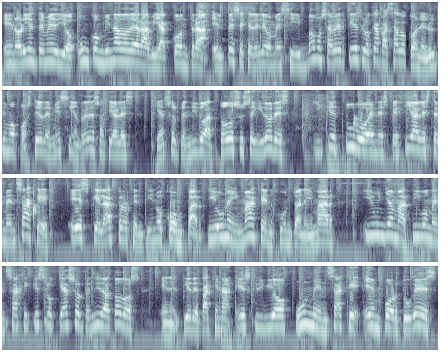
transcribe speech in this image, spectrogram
en Oriente Medio, un combinado de Arabia contra el PSG de Leo Messi, vamos a ver qué es lo que ha pasado con el último posteo de Messi en redes sociales que ha sorprendido a todos sus seguidores. Y que tuvo en especial este mensaje es que el astro argentino compartió una imagen junto a Neymar y un llamativo mensaje que es lo que ha sorprendido a todos. En el pie de página escribió un mensaje en portugués,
